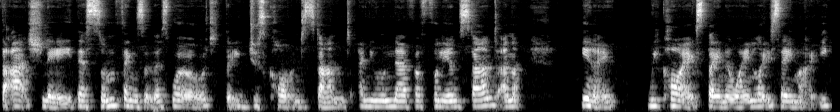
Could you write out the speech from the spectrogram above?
That actually there's some things in this world that you just can't understand, and you will never fully understand. And you know we can't explain away. And like you say, Matt, you,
